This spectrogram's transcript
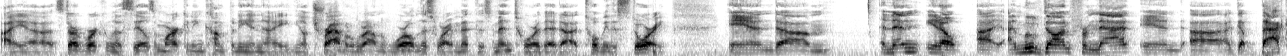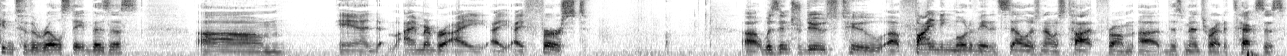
I uh, started working with a sales and marketing company, and I you know traveled around the world. And this is where I met this mentor that uh, told me the story, and. Um, and then you know I, I, moved on from that and uh, I got back into the real estate business um, and I remember I, I, I first uh, was introduced to uh, finding motivated sellers, and I was taught from uh, this mentor out of Texas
